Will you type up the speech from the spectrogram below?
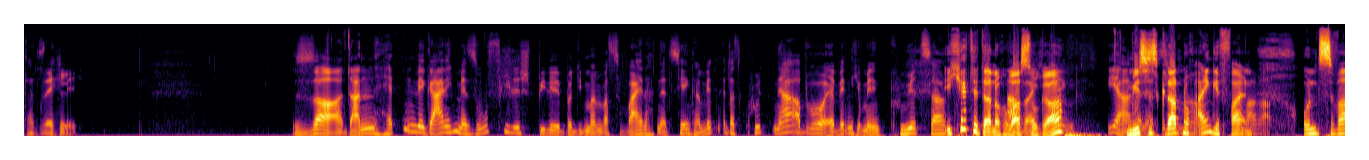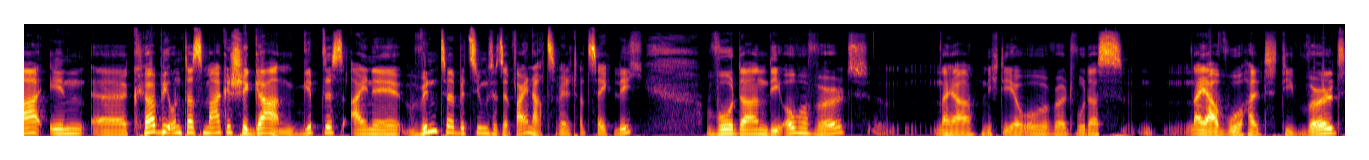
Tatsächlich. So, dann hätten wir gar nicht mehr so viele Spiele, über die man was zu Weihnachten erzählen kann. Wird etwas kurz, ja, aber er wird nicht unbedingt kürzer. Ich hätte da noch was sogar. Denk, ja, Mir ist es gerade noch eingefallen. Und zwar in äh, Kirby und das magische Garn gibt es eine Winter- bzw. Weihnachtswelt tatsächlich, wo dann die Overworld, naja, nicht die Overworld, wo das, naja, wo halt die World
